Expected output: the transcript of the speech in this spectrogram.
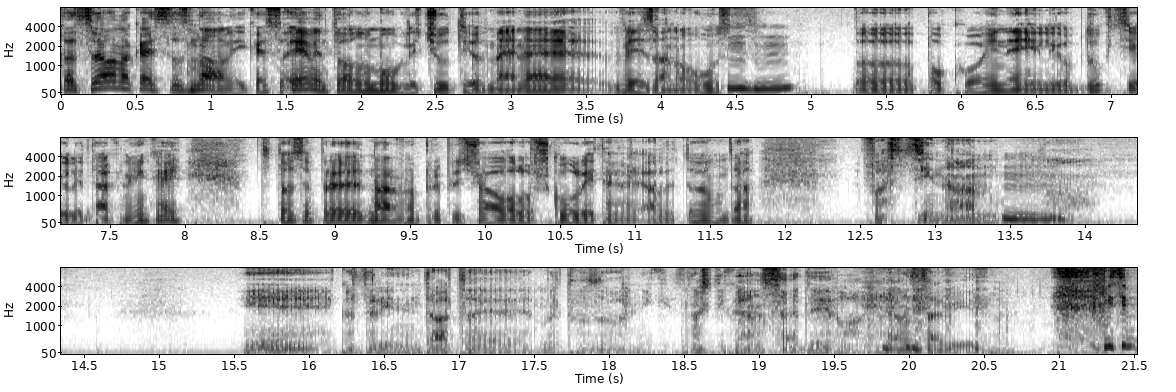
Sad sve ono kaj su znali i kaj su eventualno mogli čuti od mene vezano uz mm pokojne ili obdukciju ili tak nekaj, to se pre, naravno prepričavalo u školi i tako ali to je onda fascinantno. Mm. Je, Katarinin tata je mrtvozornik. Znaš ti kaj on sad dela, kaj on sad vidio. Mislim,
